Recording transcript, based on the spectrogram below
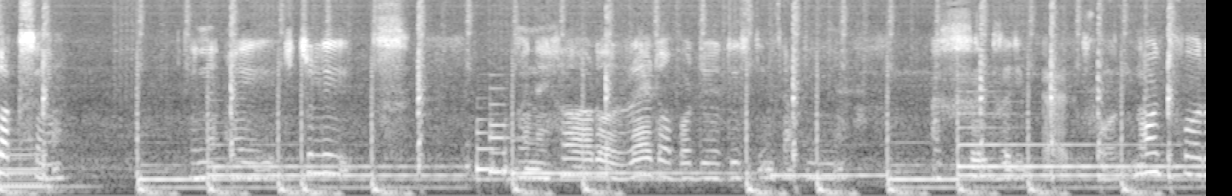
sucks, you know. When I truly, when I heard or read about these things happening, I felt very bad for not for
